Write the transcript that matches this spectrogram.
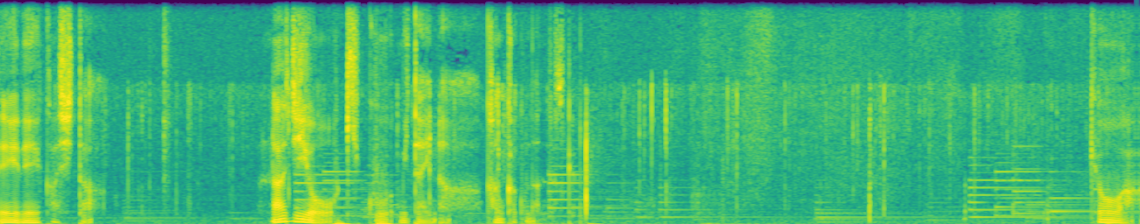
定例化したラジオを聴くみたいな感覚なんですけど今日は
